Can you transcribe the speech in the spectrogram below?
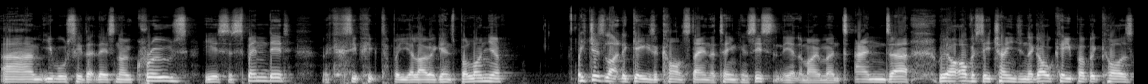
Um, you will see that there's no Cruz. He is suspended because he picked up a yellow against Bologna. It's just like the geezer can't stay in the team consistently at the moment, and uh, we are obviously changing the goalkeeper because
